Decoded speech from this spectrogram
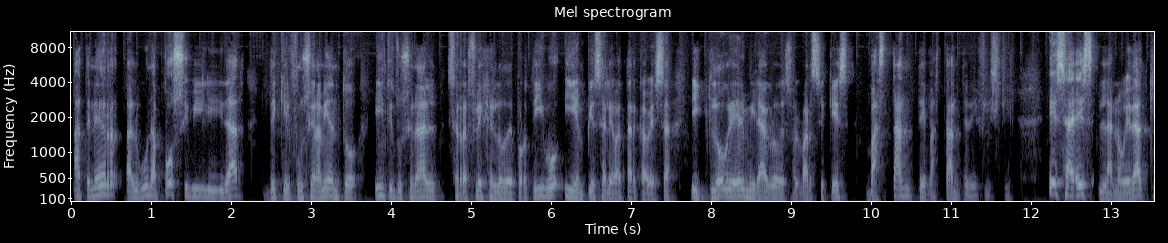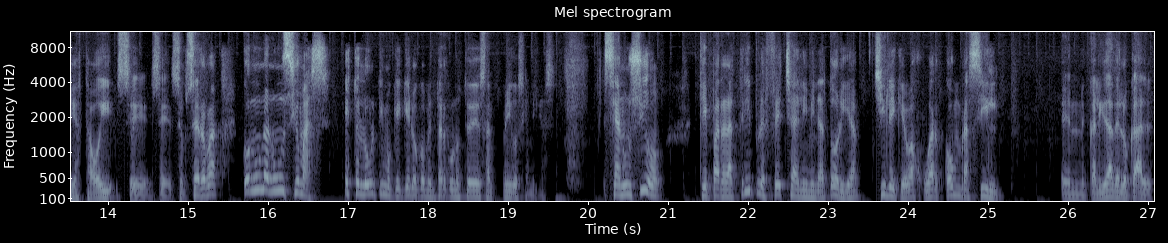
a tener alguna posibilidad de que el funcionamiento institucional se refleje en lo deportivo y empiece a levantar cabeza y logre el milagro de salvarse, que es bastante, bastante difícil. Esa es la novedad que hasta hoy se, observa, con un anuncio más. Esto es lo último que quiero comentar con ustedes, amigos y amigas. Se anunció que para la triple fecha eliminatoria, Chile que va a jugar con Brasil en calidad de local,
